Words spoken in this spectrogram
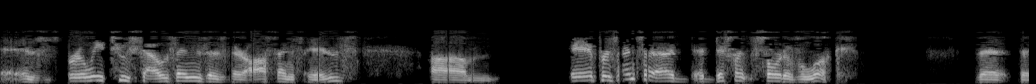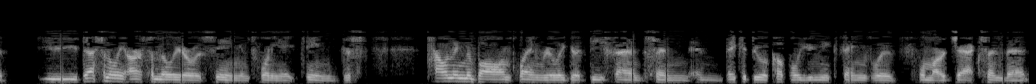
as early 2000s as their offense is, um, it presents a, a different sort of look that that you, definitely aren't familiar with seeing in 2018. Just pounding the ball and playing really good defense, and and they could do a couple unique things with Lamar Jackson that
